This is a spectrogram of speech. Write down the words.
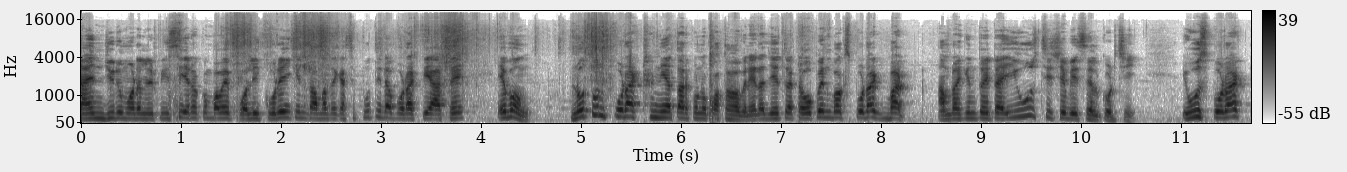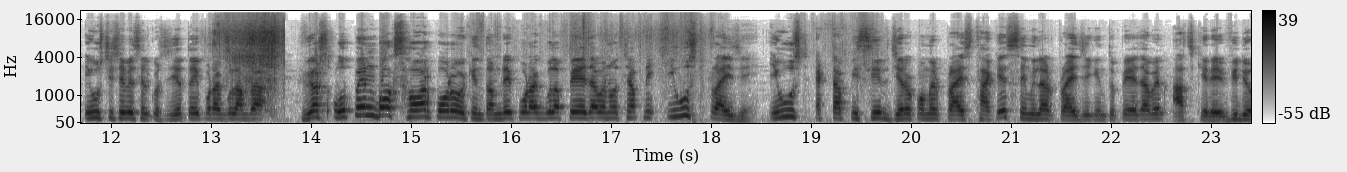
nine zero মডেলের পিসি এরকমভাবে পলি করেই কিন্তু আমাদের কাছে প্রতিটা প্রোডাক্টই আসে এবং নতুন প্রোডাক্ট নিয়ে তার কোনো কথা হবে না। এটা যেহেতু একটা ওপেন বক্স প্রোডাক্ট বাট আমরা কিন্তু এটা ইউজড হিসেবে সেল করছি। ইউজ প্রোডাক্ট ইউজ হিসেবে সেল করছি। যেহেতু এই প্রোডাক্টগুলো আমরা ভিউয়ার্স ওপেন বক্স হওয়ার পরেও কিন্তু আমরা এই প্রোডাক্টগুলো পেয়ে যাবেন হচ্ছে আপনি ইউজড প্রাইজে ইউজড একটা পিসির যেরকমের প্রাইস থাকে সিমিলার প্রাইজে কিন্তু পেয়ে যাবেন আজকের এই ভিডিও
